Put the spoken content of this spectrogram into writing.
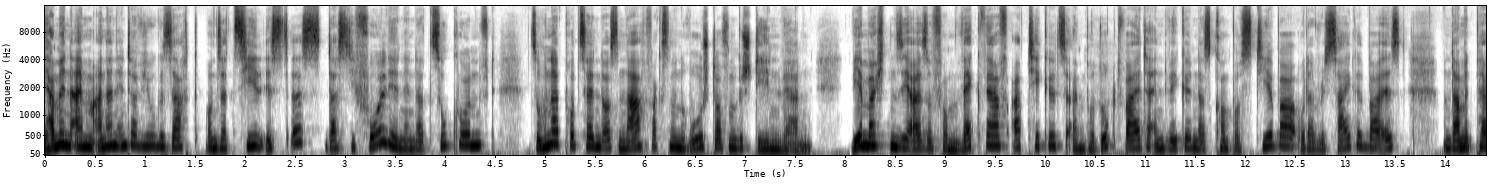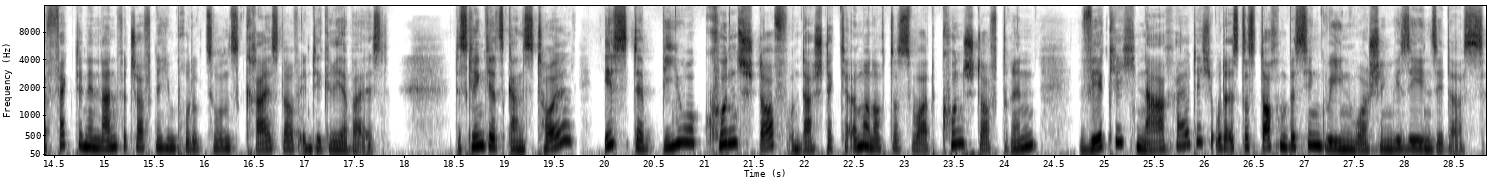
Sie haben in einem anderen Interview gesagt, unser Ziel ist es, dass die Folien in der Zukunft zu 100 Prozent aus nachwachsenden Rohstoffen bestehen werden. Wir möchten sie also vom Wegwerfartikel zu einem Produkt weiterentwickeln, das kompostierbar oder recycelbar ist und damit perfekt in den landwirtschaftlichen Produktionskreislauf integrierbar ist. Das klingt jetzt ganz toll. Ist der Biokunststoff, und da steckt ja immer noch das Wort Kunststoff drin, wirklich nachhaltig oder ist das doch ein bisschen Greenwashing? Wie sehen Sie das?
